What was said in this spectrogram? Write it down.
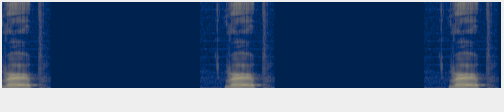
verb. Verb. Verb.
